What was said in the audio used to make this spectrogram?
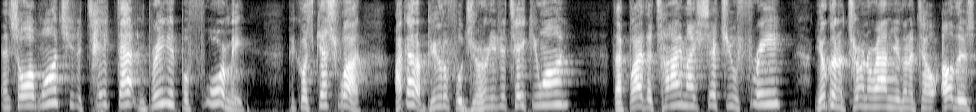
And so I want you to take that and bring it before me. Because guess what? I got a beautiful journey to take you on that by the time I set you free, you're going to turn around and you're going to tell others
